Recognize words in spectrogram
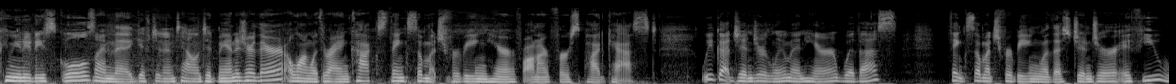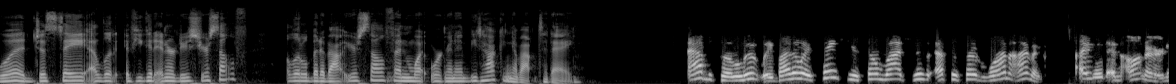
Community Schools. I'm the gifted and talented manager there, along with Ryan Cox. Thanks so much for being here on our first podcast. We've got Ginger Lewman here with us. Thanks so much for being with us, Ginger. If you would just say a little, if you could introduce yourself a little bit about yourself and what we're going to be talking about today. Absolutely. By the way, thank you so much. This is episode one. I'm excited and honored.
